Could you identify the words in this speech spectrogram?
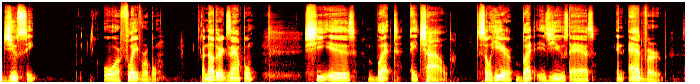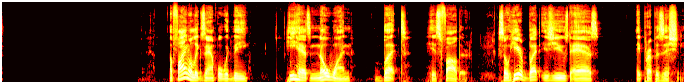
juicy or flavorable. Another example, she is but a child. So here, but is used as an adverb. A final example would be he has no one but his father. So here, but is used as a preposition.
